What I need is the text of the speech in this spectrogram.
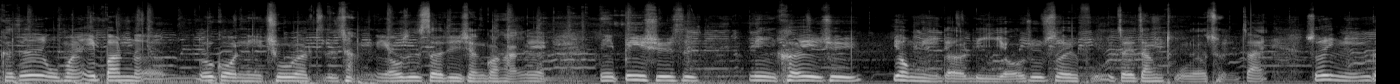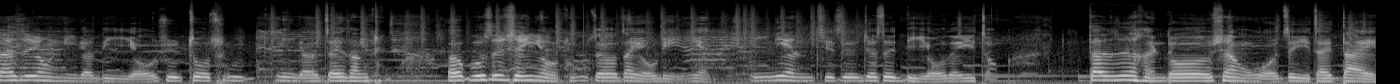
可是我们一般人，如果你出了职场，你又是设计相关行业，你必须是，你可以去用你的理由去说服这张图的存在，所以你应该是用你的理由去做出你的这张图，而不是先有图之后再有理念。理念其实就是理由的一种，但是很多像我自己在带，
